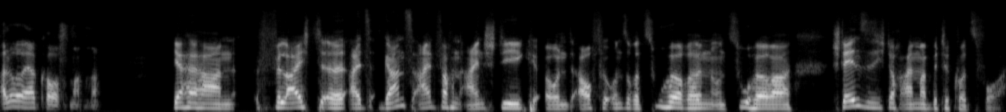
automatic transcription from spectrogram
Hallo, Herr Kaufmacher. Ja, Herr Hahn, vielleicht äh, als ganz einfachen Einstieg und auch für unsere Zuhörerinnen und Zuhörer, stellen Sie sich doch einmal bitte kurz vor.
